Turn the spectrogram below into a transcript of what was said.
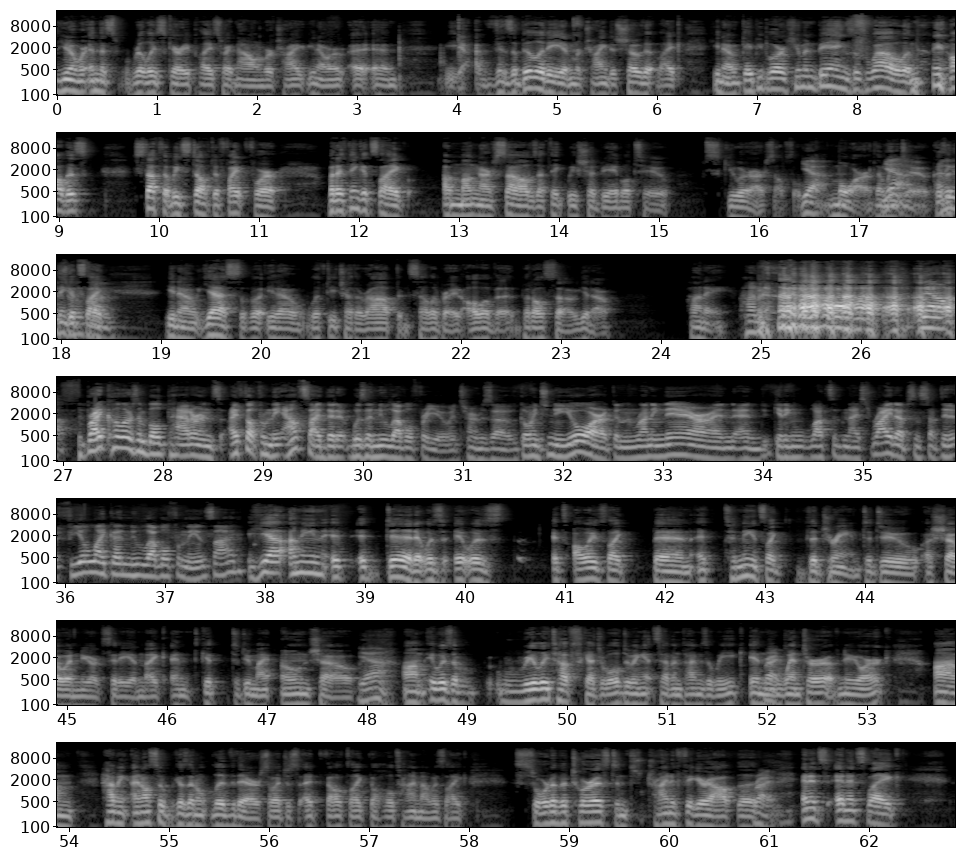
you know we're in this really scary place right now and we're trying you know and yeah, visibility and we're trying to show that like you know gay people are human beings as well and you know, all this stuff that we still have to fight for but I think it's like among ourselves I think we should be able to skewer ourselves a little Yeah. more than Yeah, we do I because think I think it's it's, really like fun. you know yes but, you know lift each other up and celebrate all of it but also you know honey Honey. now, bright colors and bold patterns, I felt from the outside that it was a new level for you in terms of going to New York and running there and, and getting lots of nice write ups and stuff. Did it feel like a new level from the inside? Yeah, I mean, it it did. It was it was. It's always like been it to me. It's like the dream to do a show in New York City and like and get to do my own show. Yeah. Um, it was a really tough schedule doing it seven times a week in Right. the winter of New York. Um, having and also because I don't live there, so I just I felt like the whole time I was like sort of a tourist and trying to figure out the Right. and it's and it's like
